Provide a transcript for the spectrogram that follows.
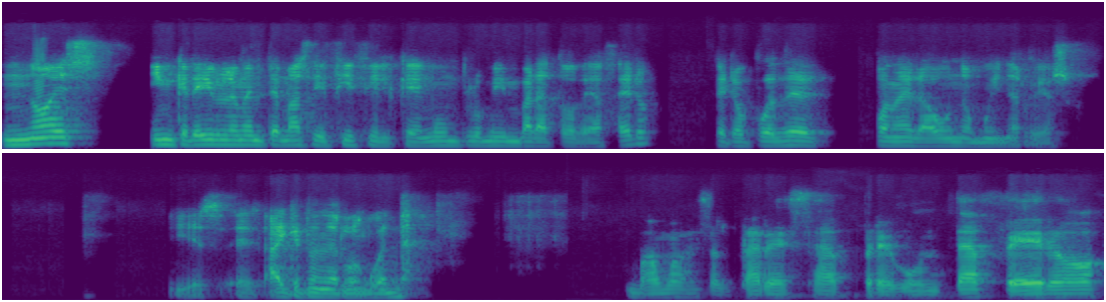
No es increíblemente más difícil que en un plumín barato de acero, pero puede poner a uno muy nervioso. Y hay que tenerlo en cuenta. Vamos a saltar esa pregunta, pero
